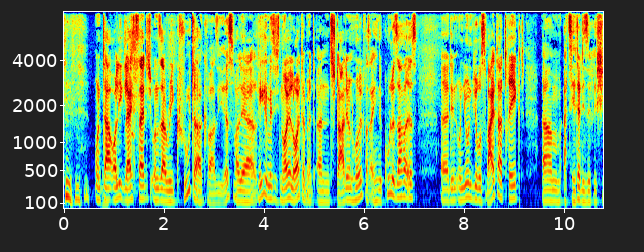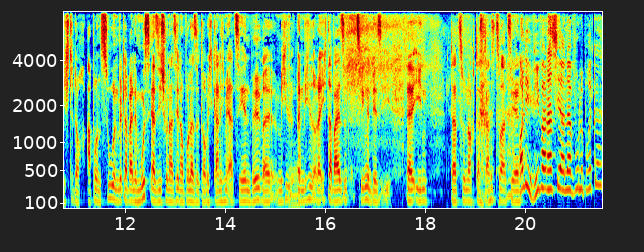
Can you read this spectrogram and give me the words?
Und da Olli gleichzeitig unser Recruiter quasi ist, weil er regelmäßig neue Leute mit ans Stadion holt, was eigentlich eine coole Sache ist, äh, den Union-Virus weiterträgt, ähm, erzählt er diese Geschichte doch ab und zu und mittlerweile muss er sie schon erzählen, obwohl er sie, glaube ich, gar nicht mehr erzählen will, weil Michel, ja. wenn Michel oder ich dabei sind, zwingen wir sie, äh, ihn dazu noch das Ganze zu erzählen. Olli, wie war das hier an der Wuhlebrücke?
